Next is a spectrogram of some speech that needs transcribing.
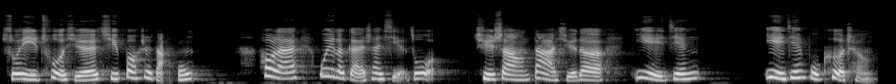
所以辍学去报社打工。后来为了改善写作，去上大学的夜间夜间部课程。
